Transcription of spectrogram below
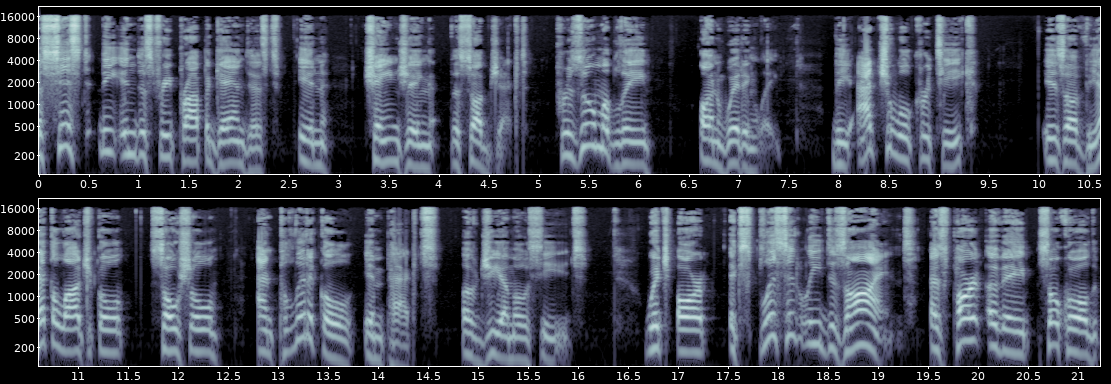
assist the industry propagandists in changing the subject, presumably unwittingly. The actual critique is of the ecological, social, and political impacts of GMO seeds, which are explicitly designed as part of a so called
